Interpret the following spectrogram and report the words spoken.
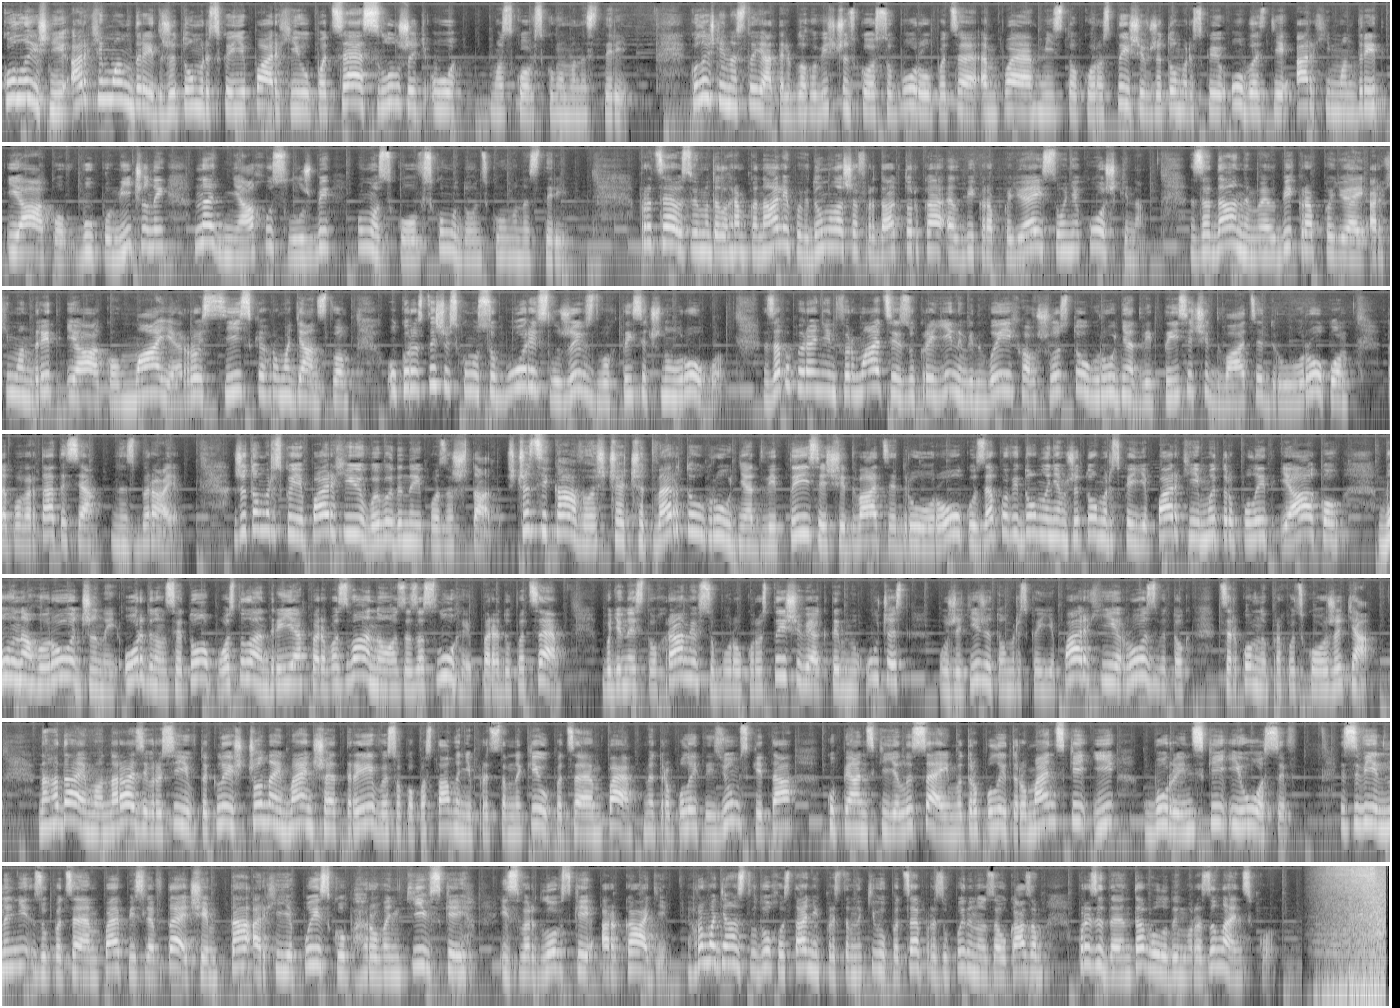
Колишній архімандрит Житомирської єпархії УПЦ служить у Московському монастирі. Колишній настоятель Благовіщенського собору УПЦ МП місто Коростишів Житомирської області архімандрит Іаков був помічений на днях у службі у Московському Донському монастирі. Про це у своєму телеграм-каналі повідомила шеф-редакторка lb.ua Соня Кошкіна. За даними lb.ua, архімандрит Іаков має російське громадянство. У Коростишівському соборі служив з 2000 року. За попередньою інформацією з України він виїхав 6 грудня 2022 року та повертатися не збирає. Житомирською єпархією виведений поза штат. Що цікаво, ще 4 грудня 2022 року, за повідомленням Житомирської єпархії, митрополит Іаков був нагороджений орденом святого апостола Андрія Первозваного за заслуги перед УПЦ, будівництво храмів, собору Коростишеві, активну участь у житті Житомирської єпархії, розвиток церковно-приходського життя. Нагадаємо, наразі в Росії втекли щонайменше три високопоставлені представники УПЦ МП – митрополит Ізюмський та Куп'янський Єлисей, митрополит Роменський і Буринський Іосиф. Звільнені з УПЦ МП після втечі та архієпископ Ровеньківський і Свердловський Аркадій. Громадянство двох останніх представників УПЦ призупинено за указом президента Володимира Зеленського.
